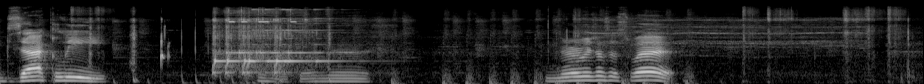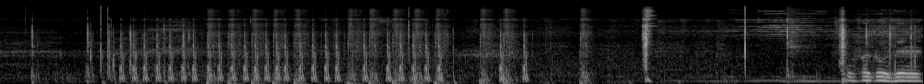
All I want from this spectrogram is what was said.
Exactly. Oh my goodness. No reason to sweat. What if I go there?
